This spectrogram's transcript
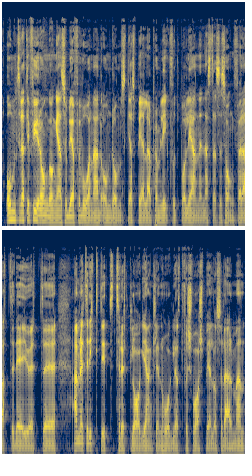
Om 34 omgångar så blir jag förvånad om de ska spela Premier League-fotboll igen nästa säsong för att det är ju ett, eh, ett riktigt trött lag egentligen, håglöst försvarsspel och sådär. Men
